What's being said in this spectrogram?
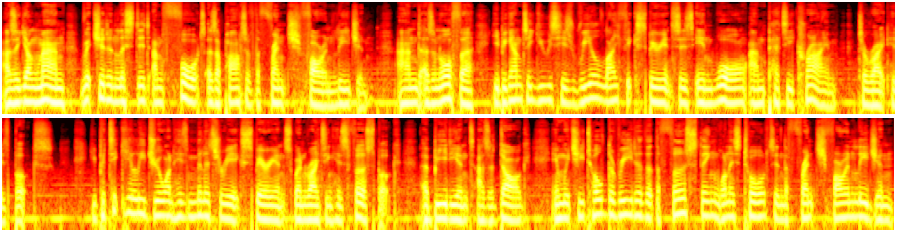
As a young man, Richard enlisted and fought as a part of the French Foreign Legion, and as an author, he began to use his real life experiences in war and petty crime to write his books. He particularly drew on his military experience when writing his first book, Obedient as a Dog, in which he told the reader that the first thing one is taught in the French Foreign Legion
